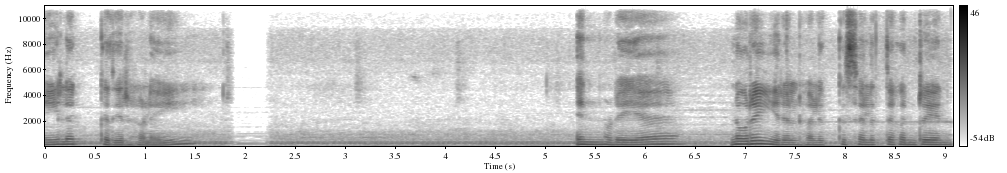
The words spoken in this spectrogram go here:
நீலக்கதிர்களை என்னுடைய நுரையீரல்களுக்கு செலுத்துகின்றேன்.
